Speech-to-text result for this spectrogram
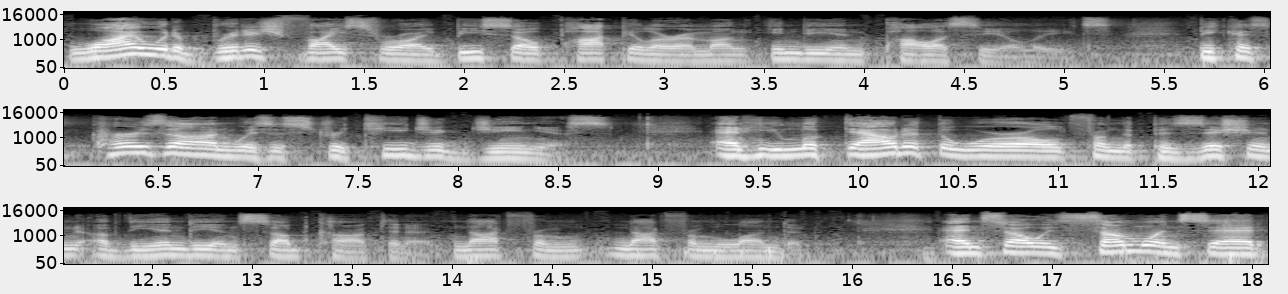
Why would a British Viceroy be so popular among Indian policy elites? Because Curzon was a strategic genius and he looked out at the world from the position of the Indian subcontinent, not from, not from London. And so, as someone said,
